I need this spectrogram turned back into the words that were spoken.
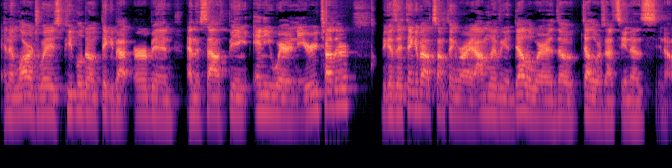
and in large ways, people don't think about urban and the South being anywhere near each other because they think about something. Right? I'm living in Delaware, though Delaware's not seen as you know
